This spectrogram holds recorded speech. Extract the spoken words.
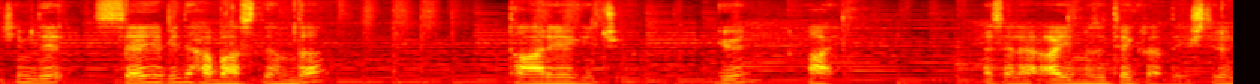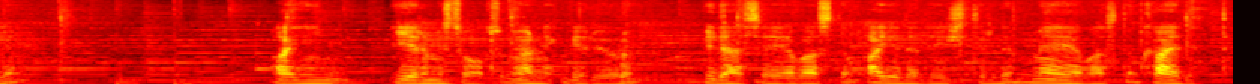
Şimdi S'ye bir daha bastığımda tarihe geçiyor. Gün, ay. Mesela ayımızı tekrar değiştirelim. Ayın 20'si olsun örnek veriyorum. Bir daha S'ye bastım. Ayı da değiştirdim. M'ye bastım. Kaydettim.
